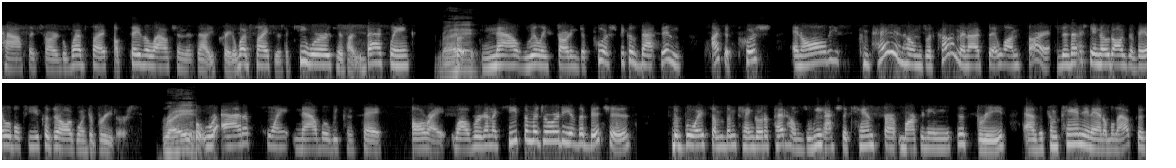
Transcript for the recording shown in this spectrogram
past. I started a website called Save a Louch, and this is how you create a website. Here's the keywords. Here's how you backlink. Right. But now really starting to push because back then I could push and all these companion homes would come and I'd say, well, I'm sorry. There's actually no dogs available to you because they're all going to breeders. Right. But we're at a point now where we can say, all right, while we're going to keep the majority of the bitches, the boys, some of them can go to pet homes. We actually can start marketing this breed as a companion animal now because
